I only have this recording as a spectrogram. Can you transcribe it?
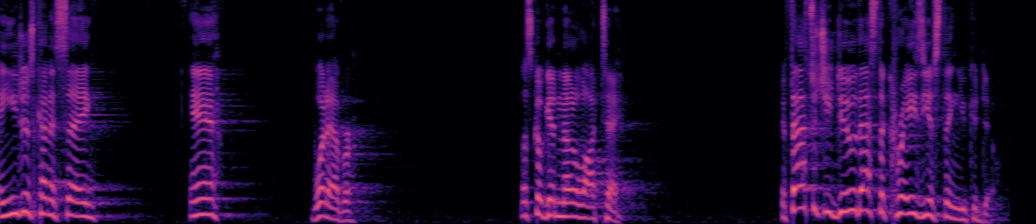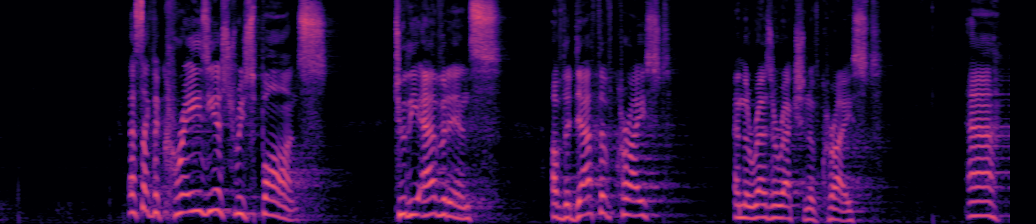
and you just kind of say, eh, whatever, let's go get another latte. If that's what you do, that's the craziest thing you could do. That's like the craziest response to the evidence of the death of Christ and the resurrection of Christ. Ah,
